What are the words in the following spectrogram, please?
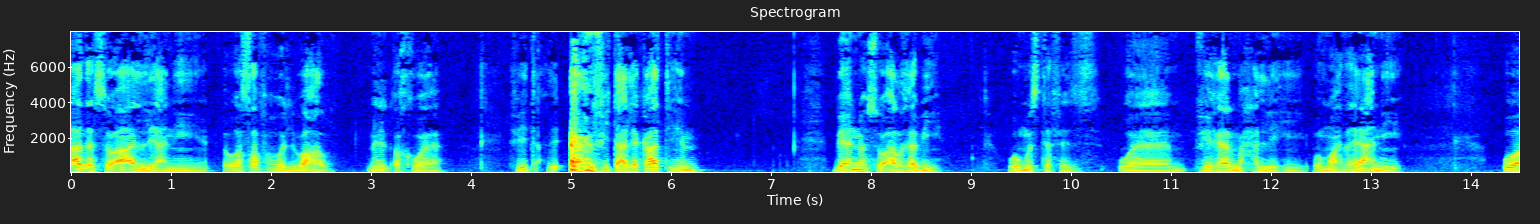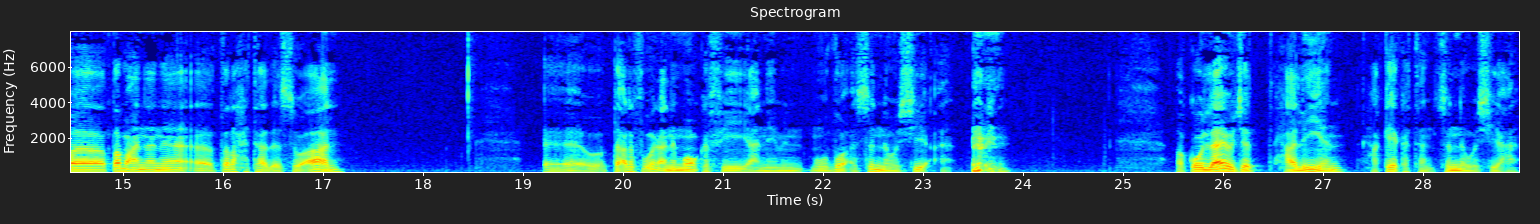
هذا سؤال يعني وصفه البعض من الأخوة في في تعليقاتهم بأنه سؤال غبي ومستفز. وفي غير محله وماذا يعني. وطبعا أنا طرحت هذا السؤال. تعرفون أنا موقفي يعني من موضوع السنة والشيعة. أقول لا يوجد حاليا حقيقة سنة وشيعة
